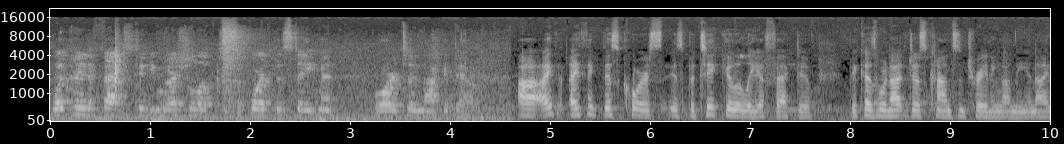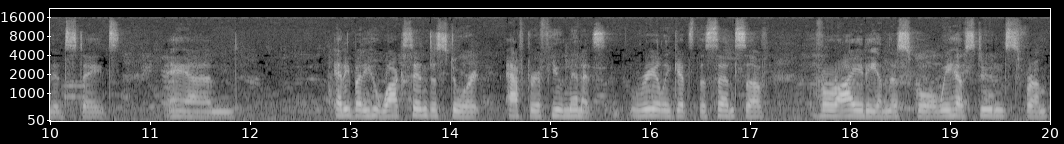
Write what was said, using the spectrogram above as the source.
What kind of facts could you marshal up to support this statement or to knock it down? Uh, I, I think this course is particularly effective because we're not just concentrating on the United States. And anybody who walks into Stuart after a few minutes really gets the sense of variety in this school. We have students from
